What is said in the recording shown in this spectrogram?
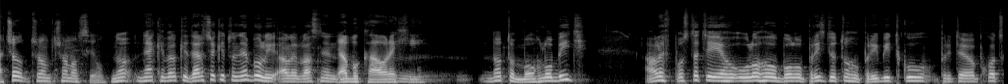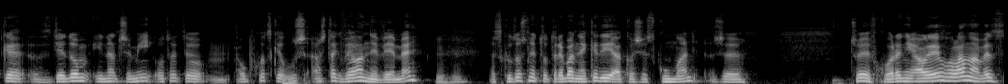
A čo, čo, čo nosil? No nejaké veľké darčeky to neboli, ale vlastne... Jablka, orechy. No to mohlo byť, ale v podstate jeho úlohou bolo prísť do toho príbytku pri tej obchodske s dedom, ináč my o tejto obchodske už až tak veľa nevieme. Uh-huh. Skutočne to treba niekedy akože skúmať, že čo je v koreni, ale jeho hlavná vec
